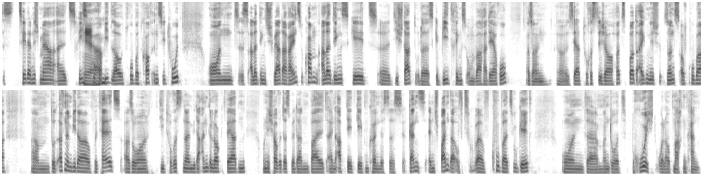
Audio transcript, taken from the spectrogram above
es zählt ja nicht mehr als Risikogebiet laut Robert-Koch-Institut und ist allerdings schwer da reinzukommen. Allerdings geht äh, die Stadt oder das Gebiet rings um Varadero, also ein äh, sehr touristischer Hotspot eigentlich sonst auf Kuba. Ähm, dort öffnen wieder Hotels, also die Touristen dann wieder angelockt werden. Und ich hoffe, dass wir dann bald ein Update geben können, dass das ganz entspannter auf, zu, auf Kuba zugeht und äh, man dort beruhigt Urlaub machen kann.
